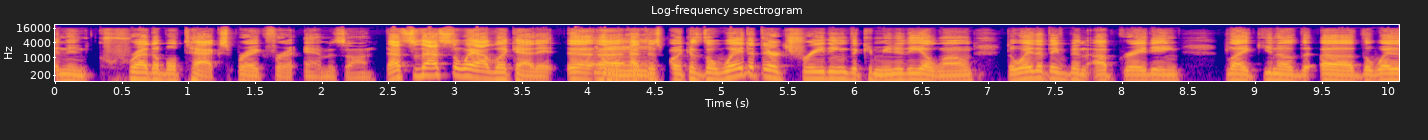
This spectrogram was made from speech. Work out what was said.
an incredible tax break for Amazon. That's that's the way I look at it uh, mm. uh, at mm-hmm. this point because the way that they're treating the community alone, the way that they've been upgrading, like you know the uh, the way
